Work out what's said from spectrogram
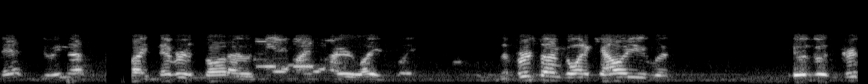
met doing that I never thought I would meet in my entire life. Like the first time going to Cali was it was with Chris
